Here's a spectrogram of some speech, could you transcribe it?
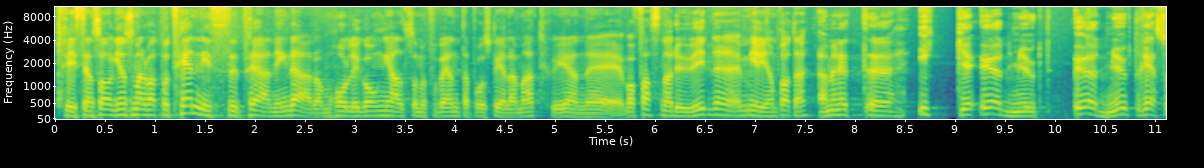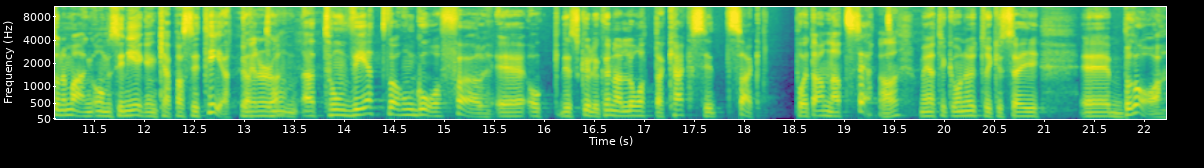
Christian Sahlgren som hade varit på tennisträning där. De håller igång alltså men får vänta på att spela match igen. Eh, vad fastnar du vid när Miriam pratar? Ja, men ett eh, icke ödmjukt ödmjukt resonemang om sin egen kapacitet. Att hon, att hon vet vad hon går för eh, och det skulle kunna låta kaxigt sagt på ett annat sätt. Ja. Men jag tycker hon uttrycker sig eh, bra.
